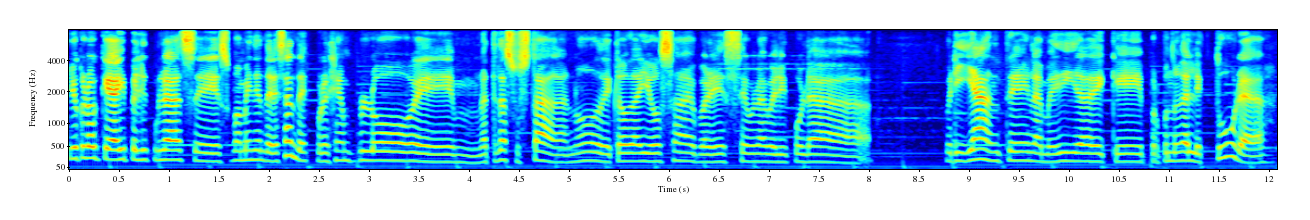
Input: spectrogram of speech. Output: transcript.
Yo creo que hay películas eh, sumamente interesantes. Por ejemplo, em, La teta asustada, ¿no? De Claudia Llosa me parece una película brillante en la medida de que propone una lectura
